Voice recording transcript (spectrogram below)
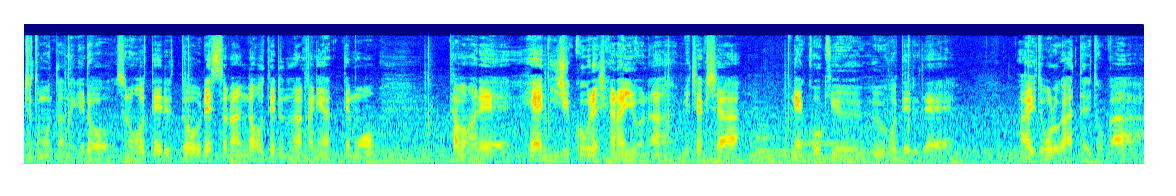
ちょっと思ったんだけどそのホテルとレストランがホテルの中にあっても多分あれ部屋20個ぐらいしかないようなめちゃくちゃ、ね、高級ホテルでああいうところがあったりとか、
